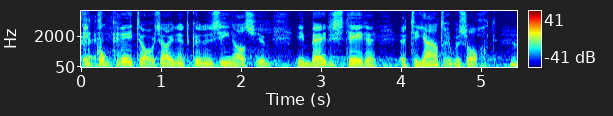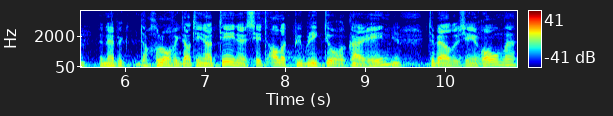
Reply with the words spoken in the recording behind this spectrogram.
in concreto zou je het kunnen zien als je in beide steden het theater bezocht. Dan, heb ik, dan geloof ik dat in Athene zit al het publiek door elkaar heen. Terwijl dus in Rome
